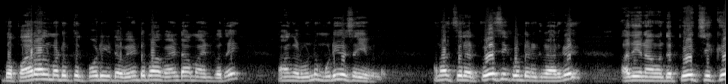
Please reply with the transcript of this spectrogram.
இப்போ பாராளுமன்றத்தில் போட்டியிட வேண்டுமா வேண்டாமா என்பதை நாங்கள் இன்னும் முடிவு செய்யவில்லை. ஆனால் சிலர் பேசிக் கொண்டிருக்கிறார்கள் அதை நாம் அந்த பேச்சுக்கு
